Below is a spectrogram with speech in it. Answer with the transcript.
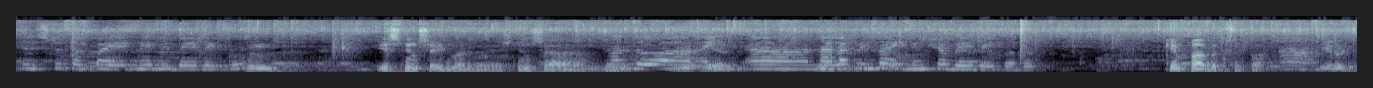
ಇದಿಷ್ಟು ಸ್ವಲ್ಪ ಎಣ್ಣೆಯಲ್ಲಿ ಬೇಯಬೇಕು. ಹ್ಞೂ ಎಷ್ಟು ನಿಮಿಷ ಇದು ಮಾಡಬೇಕು? ಎಷ್ಟು ನಿಮಿಷ ಬೇಗ ಒಂದು ಐದು ನಾಲ್ಕರಿಂದ ಐದು ನಿಮಿಷ ಬೇಯಬೇಕು ಅದು. ಕೆಂಪಾಗಬೇಕು ಸ್ವಲ್ಪ. ಈರುಳ್ಳಿ.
